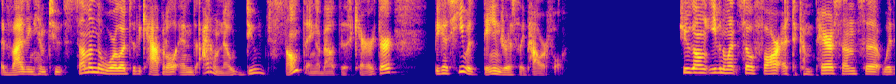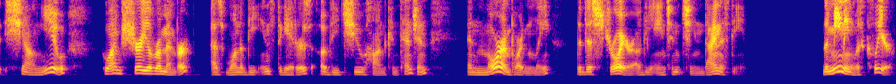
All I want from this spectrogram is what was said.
advising him to summon the warlord to the capital and, I don't know, do something about this character, because he was dangerously powerful. Xu Gong even went so far as to compare Sun Ce with Xiang Yu, who I'm sure you'll remember as one of the instigators of the Chu Han contention, and more importantly, the destroyer of the ancient Qin dynasty. The meaning was clear.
